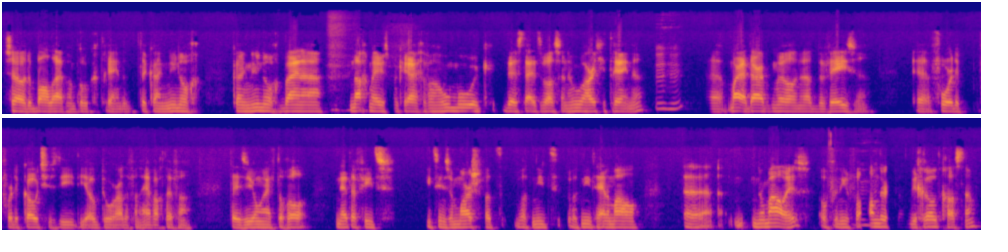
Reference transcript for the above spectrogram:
zo de ballen uit mijn broek getraind. Daar kan ik nu nog, kan ik nu nog bijna nachtmerries van krijgen van hoe moe ik destijds was en hoe hard je trainen. Mm -hmm. uh, maar ja, daar heb ik me wel inderdaad bewezen voor, de, voor de coaches die, die ook door hadden van... hé, wacht even, deze jongen heeft toch wel net even iets, iets in zijn mars... wat, wat, niet, wat niet helemaal uh, normaal is. Of in ieder geval mm. anders dan die grote gasten.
